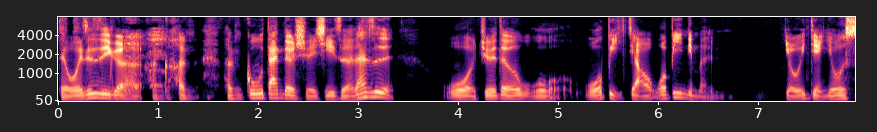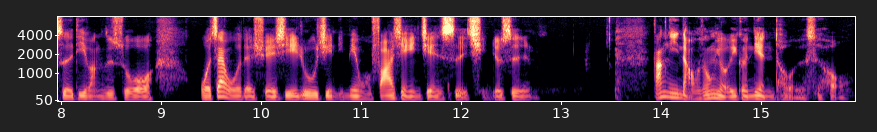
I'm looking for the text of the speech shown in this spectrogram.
对我就是一个很很很很孤单的学习者。但是我觉得我我比较我比你们有一点优势的地方是说，我在我的学习路径里面，我发现一件事情，就是当你脑中有一个念头的时候，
